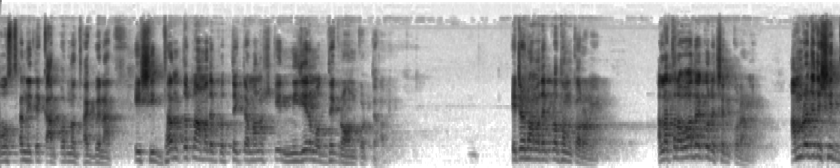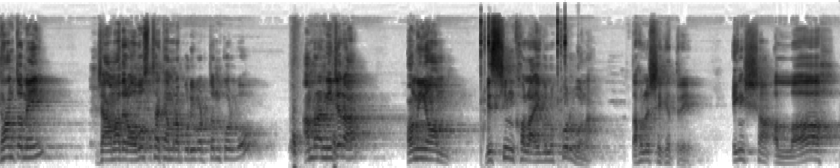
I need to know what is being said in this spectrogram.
অবস্থান নিতে কার্পণ্য থাকবে না। এই সিদ্ধান্তটা আমাদের প্রত্যেকটা মানুষকে নিজের মধ্যে গ্রহণ করতে হবে। এটা হলো আমাদের প্রথম করণীয়। আল্লাহ তালা ওয়াদা করেছেন কোরআনে, আমরা যদি সিদ্ধান্ত নেই যে আমাদের অবস্থাকে আমরা পরিবর্তন করব, আমরা নিজেরা অনিয়ম, বিশৃঙ্খলা এগুলো করব না। তাহলে সেক্ষেত্রে ইনশা আল্লাহ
